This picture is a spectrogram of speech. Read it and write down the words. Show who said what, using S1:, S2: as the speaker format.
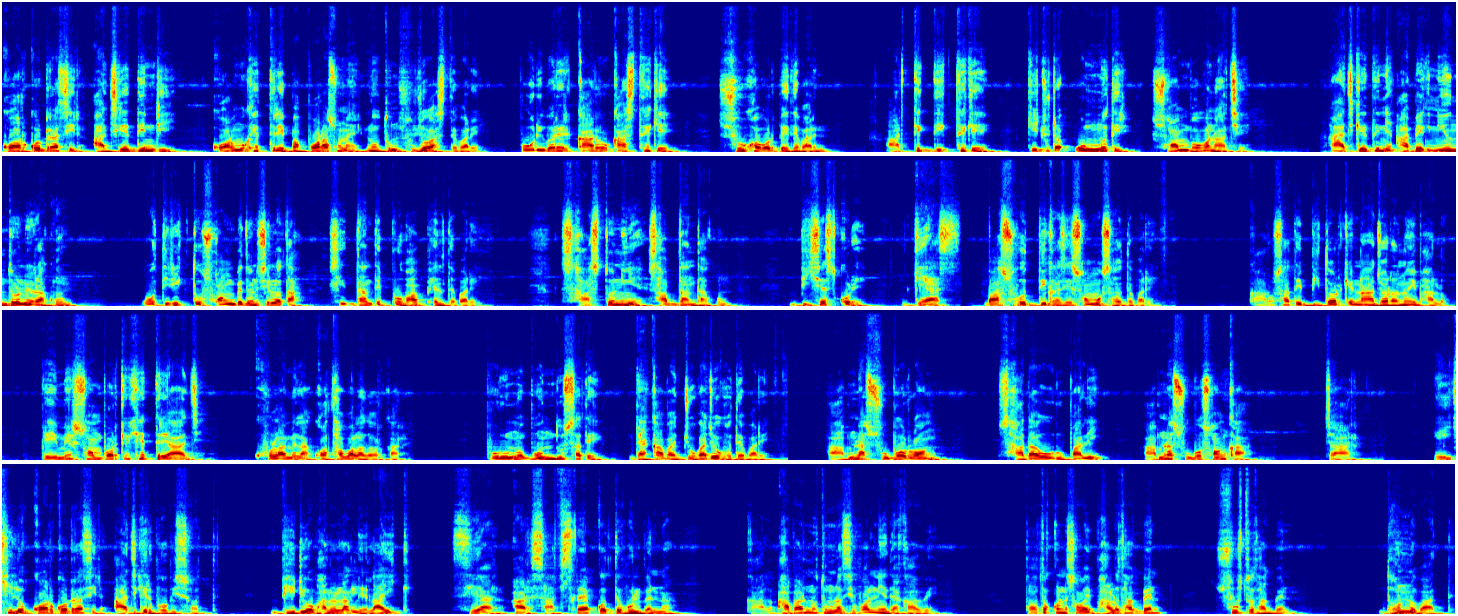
S1: কর্কট রাশির আজকের দিনটি কর্মক্ষেত্রে বা পড়াশোনায় নতুন সুযোগ আসতে পারে। পরিবারের কারোর কাছ থেকে সুখবর পেতে পারেন। আর্থিক দিক থেকে কিছুটা উন্নতির সম্ভাবনা আছে। আজকের দিনে আবেগ নিয়ন্ত্রণে রাখুন। অতিরিক্ত সংবেদনশীলতা সিদ্ধান্তে প্রভাব ফেলতে পারে। স্বাস্থ্য নিয়ে সাবধান থাকুন। বিশেষ করে গ্যাস বা সর্দি কাশির সমস্যা হতে পারে। কারও সাথে বিতর্কে না জড়ানোই ভালো। প্রেমের সম্পর্কের ক্ষেত্রে আজ খোলামেলা কথা বলা দরকার। পুরনো বন্ধুর সাথে দেখা বা যোগাযোগ হতে পারে। আপনার শুভ রং সাদা ও রূপালি, আপনার শুভ সংখ্যা চার। এই ছিল কর্কট রাশির আজকের ভবিষ্যৎ। ভিডিও ভালো লাগলে লাইক, শেয়ার আর সাবস্ক্রাইব করতে ভুলবেন না। কাল আবার নতুন রাশিফল নিয়ে দেখা হবে। ততক্ষণে সবাই ভালো থাকবেন, সুস্থ থাকবেন। ধন্যবাদ।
